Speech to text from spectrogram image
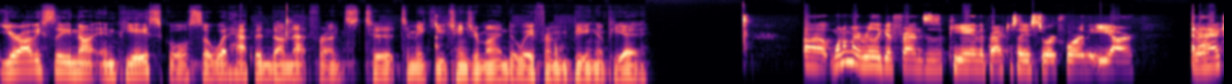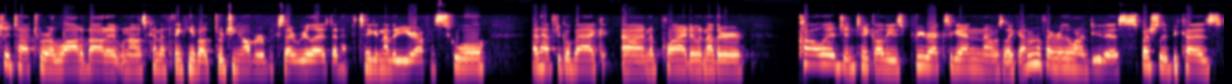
you're obviously not in PA school. So what happened on that front to to make you change your mind away from being a PA? Uh, one of my really good friends is a PA in the practice I used to work for in the ER. And I actually talked to her a lot about it when I was kind of thinking about switching over because I realized I'd have to take another year off of school. I'd have to go back uh, and apply to another college and take all these prereqs again. And I was like, I don't know if I really want to do this, especially because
